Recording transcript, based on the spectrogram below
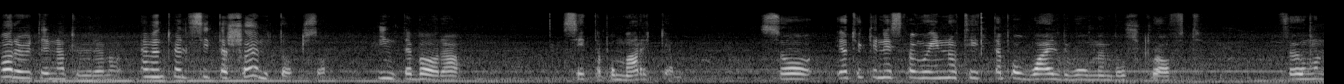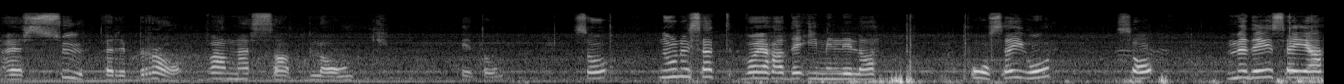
vara ute i naturen och eventuellt sitta skönt också. Inte bara sitta på marken. Så jag tycker ni ska gå in och titta på Wild Woman Bushcraft. För hon är superbra. Vanessa Blanc heter hon. Så nu har ni sett vad jag hade i min lilla påse igår. Så med det säger jag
